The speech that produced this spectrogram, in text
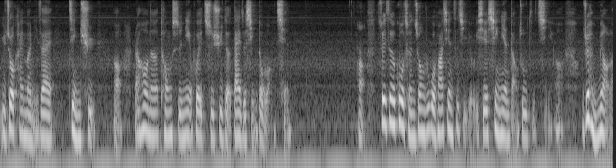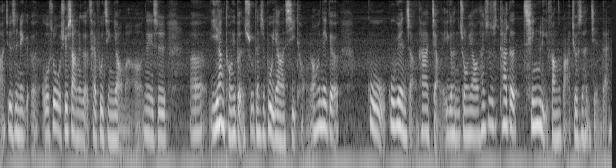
宇宙开门你再进去啊。然后呢，同时你也会持续的带着行动往前。啊，所以这个过程中，如果发现自己有一些信念挡住自己啊，我觉得很妙啦。就是那个，我说我去上那个财富精要嘛，啊，那个是呃一样同一本书，但是不一样的系统。然后那个顾顾院长他讲了一个很重要，他就是他的清理方法就是很简单，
